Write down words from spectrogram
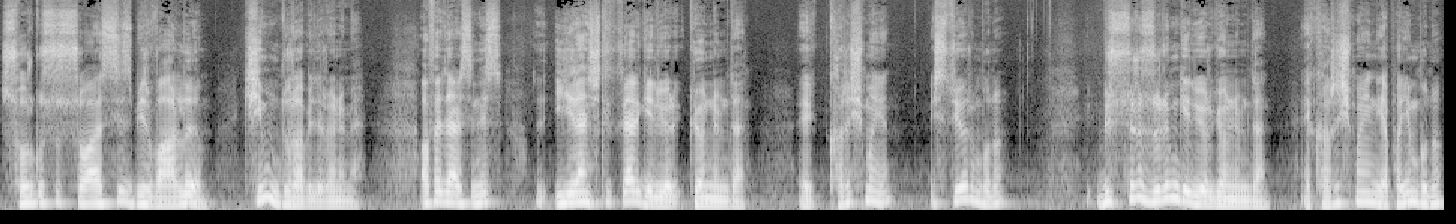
sorgusuz sualsiz bir varlığım. Kim durabilir önüme? Affedersiniz iğrençlikler geliyor gönlümden. E, karışmayın. İstiyorum bunu. Bir sürü zulüm geliyor gönlümden. E karışmayın yapayım bunu.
